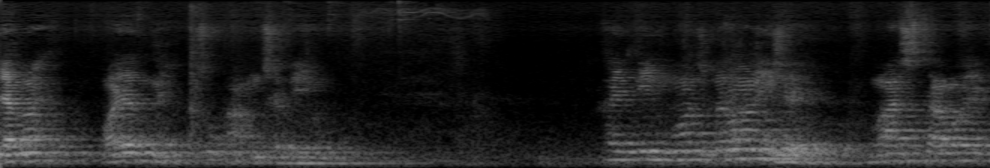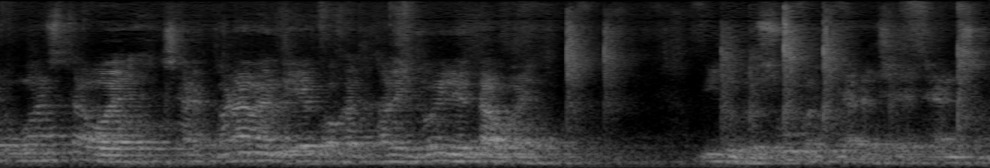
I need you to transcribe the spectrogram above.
મજામાં હોય જ ને શું કામ છે બીજું? ખાઈ મોજ કરવાની છે? વાંચતા હોય તો વાંચતા હોય, સાહેબ ભણાવે તો એક વખત ખાલી જોઈ લેતા હોય. બીજું તો શું અત્યારે છે ટેન્શન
